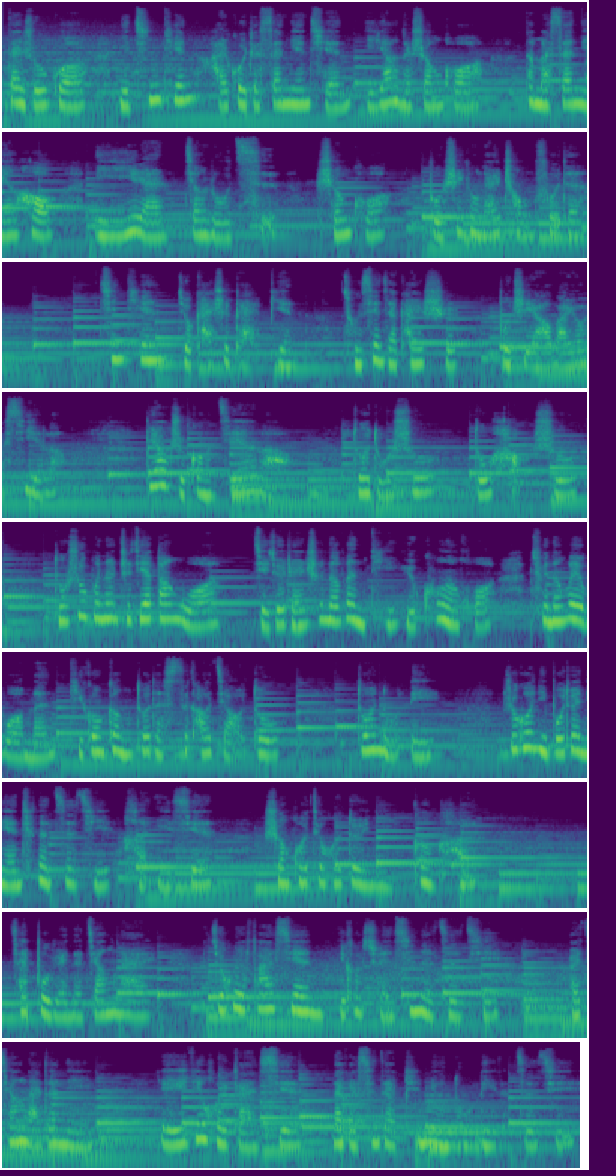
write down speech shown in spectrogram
但如果你今天还过着三年前一样的生活，那么三年后你依然将如此。生活不是用来重复的，今天就开始改变。从现在开始，不只要玩游戏了，不要只逛街了，多读书，读好书。读书不能直接帮我解决人生的问题与困惑，却能为我们提供更多的思考角度。多努力，如果你不对年轻的自己狠一些，生活就会对你更狠。在不远的将来，就会发现一个全新的自己，而将来的你，也一定会感谢那个现在拼命努力的自己。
